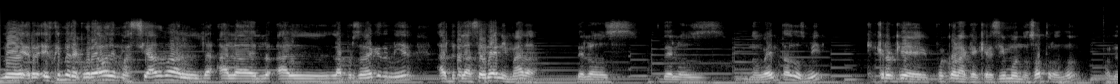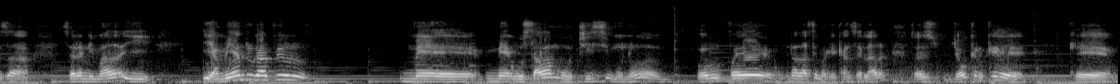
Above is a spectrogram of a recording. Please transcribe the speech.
me, es que me recordaba demasiado al, a la, a la personalidad que tenía al de la serie animada de los, de los 90, 2000, que creo que fue con la que crecimos nosotros, ¿no? Con esa serie animada. Y, y a mí Andrew Garfield me, me gustaba muchísimo, ¿no? Fue, fue una lástima que cancelaran. Entonces, yo creo que, que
